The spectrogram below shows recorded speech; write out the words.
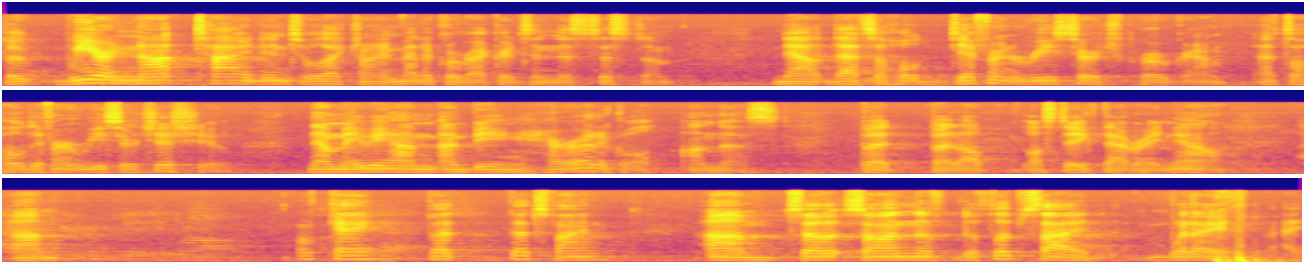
but we are not tied into electronic medical records in this system. Now, that's a whole different research program. That's a whole different research issue. Now, maybe I'm, I'm being heretical on this, but, but I'll, I'll state that right now. Um, Okay, but that's fine. Um, so, so on the, the flip side, what I, I,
